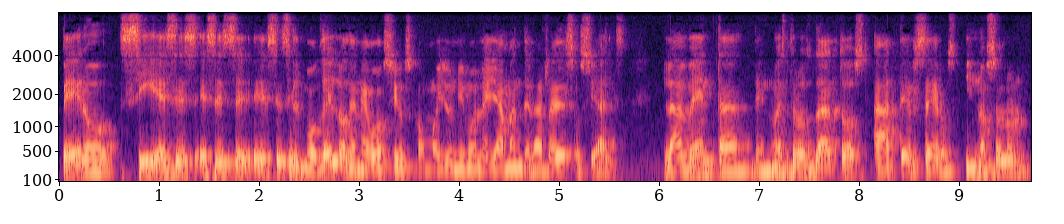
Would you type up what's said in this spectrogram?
pero sí, ese es, ese, ese es el modelo de negocios, como ellos mismos le llaman, de las redes sociales. La venta de nuestros datos a terceros. Y no solo,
